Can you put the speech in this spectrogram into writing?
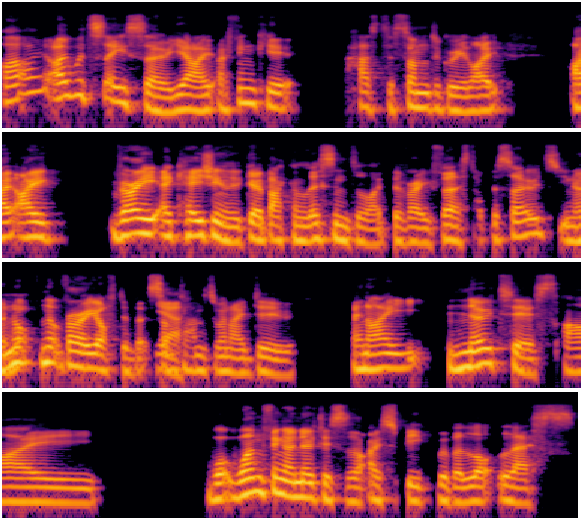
I, I would say so. Yeah, I, I think it has to some degree. Like I, I very occasionally go back and listen to like the very first episodes. You know, Mhm. not not very often, but Yeah. sometimes when I do, and I notice I what one thing I notice is that I speak with a lot less,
